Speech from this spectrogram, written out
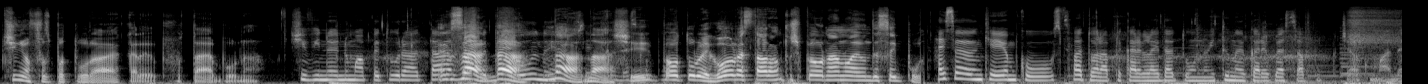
Cine a fost pătura aia care a fost aia bună? Și vine numai pe tura ta? Exact, da, unui, da, da. Și pe o tură e gol restaurantul și pe una nu ai unde să-i pui. Hai să încheiem cu sfatul ăla pe care l-ai dat unui tânăr care vrea să apuce acum de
